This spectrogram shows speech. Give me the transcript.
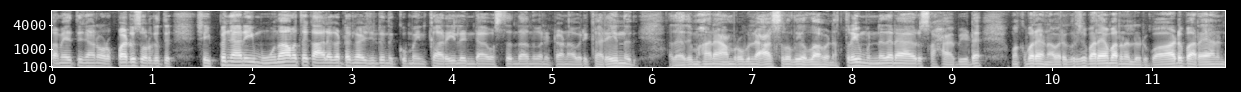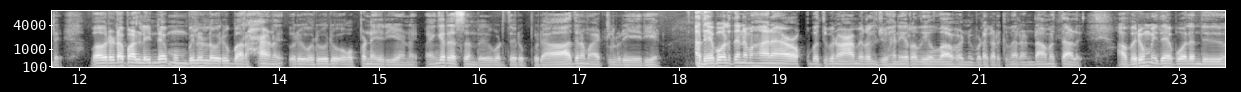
സമയത്ത് ഞാൻ ഉറപ്പായിട്ടും സ്വർഗത്തിൽ. പക്ഷേ ഇപ്പം ഞാൻ ഈ മൂന്നാമത്തെ കാലഘട്ടം കഴിഞ്ഞിട്ട് നിൽക്കുമ്പോൾ എനിക്കറിയില്ല എന്റെ അവസ്ഥ എന്താണെന്ന് പറഞ്ഞിട്ടാണ് അവർ കരയുന്നത്. അതായത് മഹാന അമ്രുബുൽ ആസ് റതി അള്ളാഹുവിൻ അത്രയും ഉന്നതനായ ഒരു സഹാബിയുടെ മക്ബറയാണ് അവരെക്കുറിച്ച് പറയാൻ പറഞ്ഞല്ലോ ഒരുപാട് പറയാനുണ്ട്. അപ്പോൾ അവരുടെ പള്ളീന്റെ മുമ്പിലുള്ള ഒരു ബർഹാണ് ഒരു ഒരു ഒരു ഓപ്പൺ ഏരിയയാണ് ഭയങ്കര രസമുണ്ട്. ഇവിടുത്തെ ഒരു പുരാതനമായിട്ടുള്ളൊരു ഏരിയ അതേപോലെ തന്നെ മഹാനായ Uqbah bin Aamir al Juhani റതി അള്ളാഹുൻ ഇവിടെ കിടക്കുന്ന രണ്ടാമത്തെ ആൾ അവരും ഇതേപോലെ എന്ത് ചെയ്തു?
